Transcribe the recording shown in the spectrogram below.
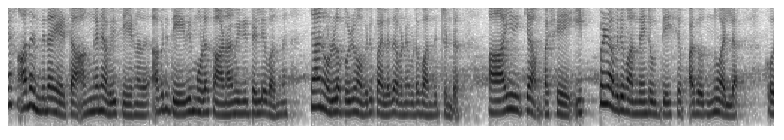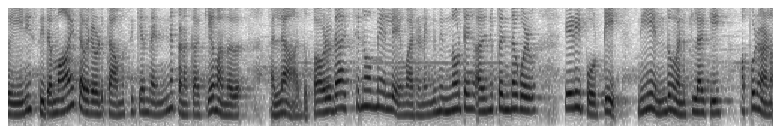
ഏ അതെന്തിനാ ഏട്ടാ അങ്ങനെ അവർ ചെയ്യണത്? അവർ ദേവി മോളെ കാണാൻ വേണ്ടിയിട്ടല്ലേ വന്ന്? ഞാൻ ഉള്ളപ്പോഴും അവർ പലതവണ ഇവിടെ വന്നിട്ടുണ്ട്. ആയിരിക്കാം പക്ഷേ ഇപ്പോഴവർ വന്നതിന്റെ ഉദ്ദേശം അതൊന്നുമല്ല. ഇനി സ്ഥിരമായിട്ട് അവരവിടെ താമസിക്കാൻ തന്നെ കണക്കാക്കിയാൽ വന്നത്. അല്ല അതിപ്പോൾ അവളുടെ അച്ഛനും അമ്മയല്ലേ? വരണമെങ്കിൽ നിന്നോട്ടെ അതിനിപ്പോൾ എന്താ കുഴപ്പം എടി പൊട്ടി നീ എന്തു മനസ്സിലാക്കി? അപ്പോഴാണ്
